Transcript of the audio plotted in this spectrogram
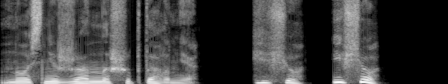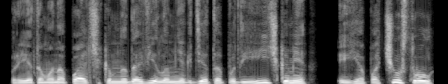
Но Снежанна шептала мне. «Еще, еще!» При этом она пальчиком надавила мне где-то под яичками, и я почувствовал,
